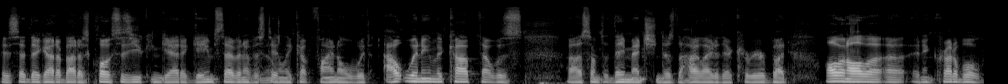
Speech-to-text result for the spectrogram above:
They said they got about as close as you can get a game seven of a Stanley Cup final without winning the cup. That was uh, something they mentioned as the highlight of their career. But all in all, uh, an incredible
